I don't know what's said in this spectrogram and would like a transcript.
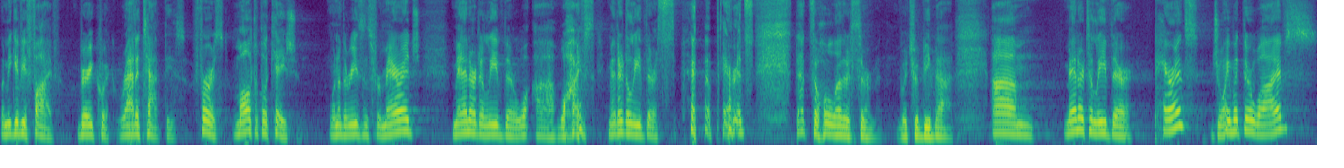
Let me give you five, very quick. Rat a tat these. First, multiplication. One of the reasons for marriage men are to leave their uh, wives, men are to leave their parents. That's a whole other sermon, which would be bad. Um, Men are to leave their parents, join with their wives,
